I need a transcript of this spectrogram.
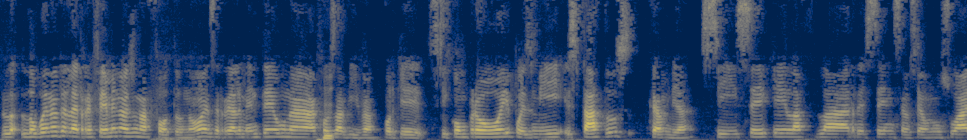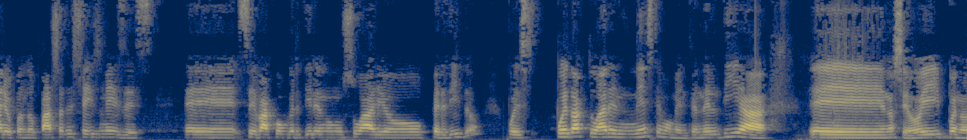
lo, bueno del RFM no es una foto, ¿no? Es realmente una cosa viva, porque si compro hoy, pues mi estatus cambia. Si sé que la, la resencia, o sea, un usuario cuando pasa de seis meses eh, se va a convertir en un usuario perdido, pues puedo actuar en este momento, en el día eh, no sé, hoy, bueno,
